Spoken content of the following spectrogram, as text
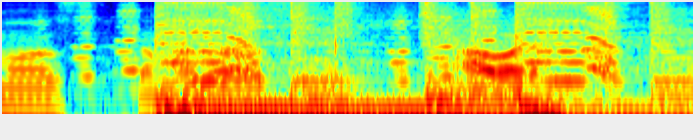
Somos, dos. Ahora.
